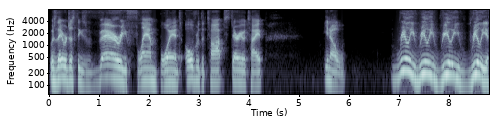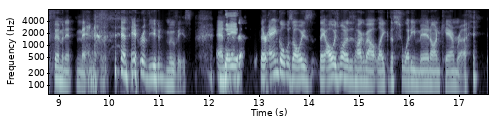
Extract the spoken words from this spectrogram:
was they were just these very flamboyant, over the top stereotype, you know, really, really, really, really effeminate men, and they reviewed movies. And They- th- their angle was always they always wanted to talk about like the sweaty men on camera.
